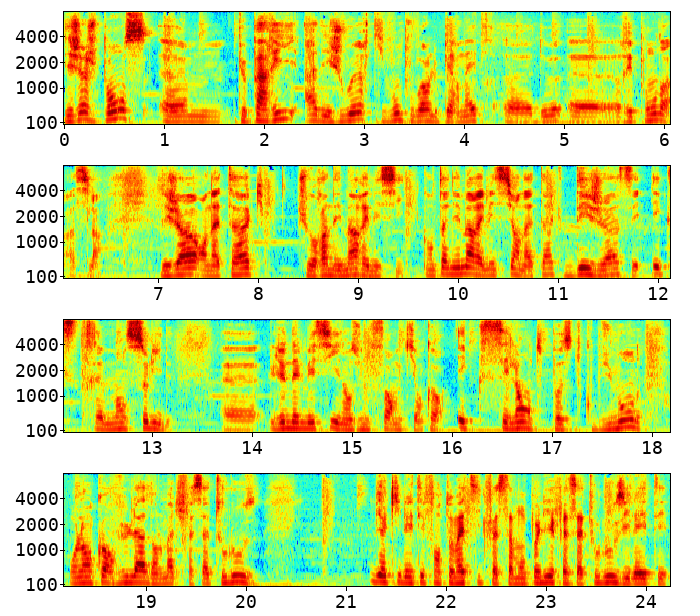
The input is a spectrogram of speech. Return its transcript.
Déjà, je pense que Paris a des joueurs qui vont pouvoir lui permettre de répondre à cela. Déjà, en attaque, tu auras Neymar et Messi. Quand tu Neymar et Messi en attaque, déjà, c'est extrêmement solide. Euh, Lionel Messi est dans une forme qui est encore excellente post-Coupe du Monde. On l'a encore vu là dans le match face à Toulouse. Bien qu'il ait été fantomatique face à Montpellier, face à Toulouse, il a été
